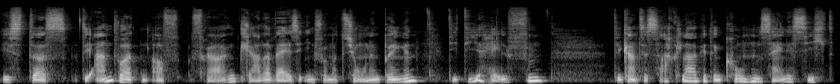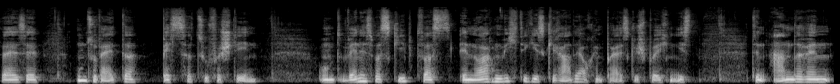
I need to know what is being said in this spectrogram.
ist, dass die Antworten auf Fragen klarerweise Informationen bringen, die dir helfen, die ganze Sachlage, den Kunden, seine Sichtweise und so weiter besser zu verstehen. Und wenn es was gibt, was enorm wichtig ist, gerade auch in Preisgesprächen, ist, den anderen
